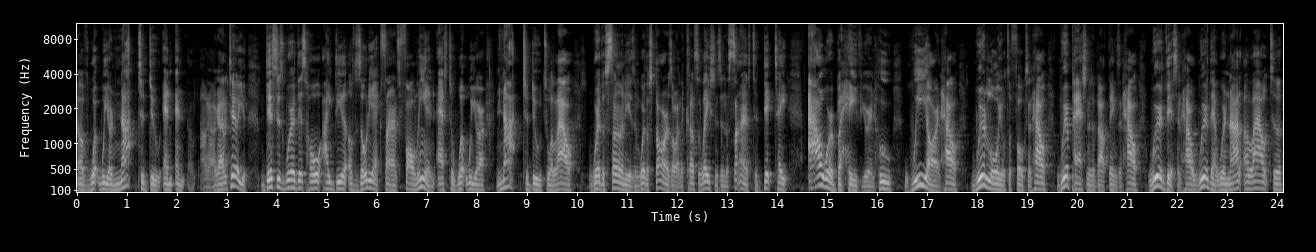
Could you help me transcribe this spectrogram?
of what we are not to do. And and I, gotta tell you this is where this whole idea of zodiac signs fall in as to what we are not to do to allow where the sun is and where the stars are and the constellations and the signs to dictate our behavior and who we are and how we're loyal to folks and how we're passionate about things and how we're this and how we're that. We're not allowed to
